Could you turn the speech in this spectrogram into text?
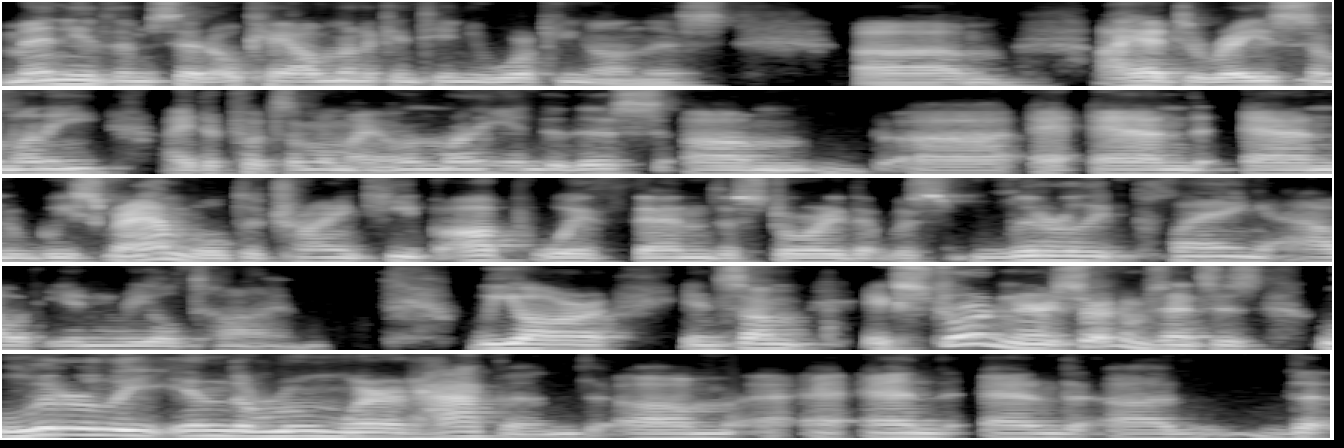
Many of them said okay i'm going to continue working on this. Um, i had to raise some money. I had to put some of my own money into this um, uh, and and we scrambled to try and keep up with then the story that was literally playing out in real time we are in some extraordinary circumstances literally in the room where it happened. Um, and and uh, the,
